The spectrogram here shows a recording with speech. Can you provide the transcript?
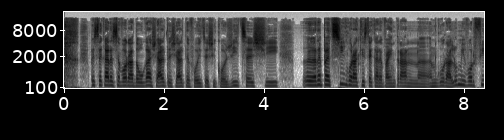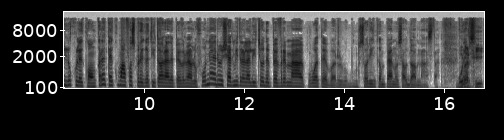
peste care se vor adăuga și alte și alte foițe și cojițe și Uh, repet, singura chestie care va intra în, în gura lumii vor fi lucrurile concrete, cum a fost pregătitoarea de pe vremea lui Funeriu și admiterea la liceu de pe vremea whatever, Sorin Câmpeanu sau doamna asta. Bun, deci... ar fi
